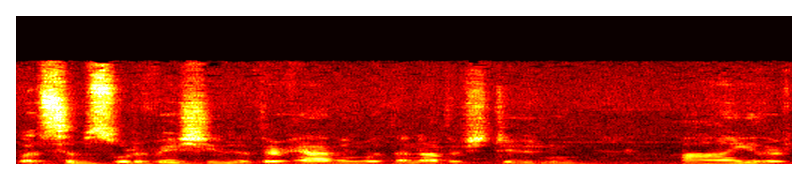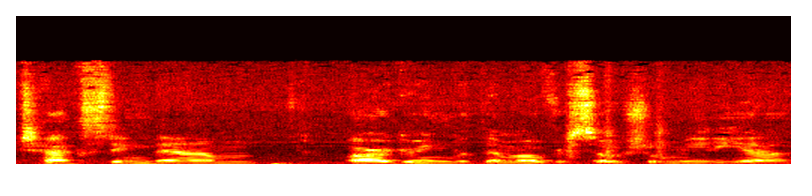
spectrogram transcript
but some sort of issue that they're having with another student, uh, either texting them, arguing with them over social media.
